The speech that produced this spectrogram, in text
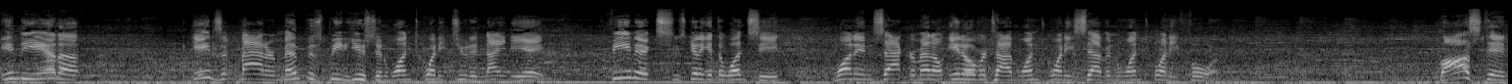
Indiana, games that matter. Memphis beat Houston 122 to 98. Phoenix, who's going to get the one seed, won in Sacramento in overtime 127 124. Boston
